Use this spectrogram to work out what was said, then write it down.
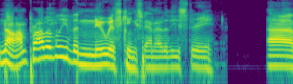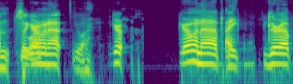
no, I'm probably the newest Kings fan out of these three. Um, so You are. growing up, You are. growing up, I grew up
